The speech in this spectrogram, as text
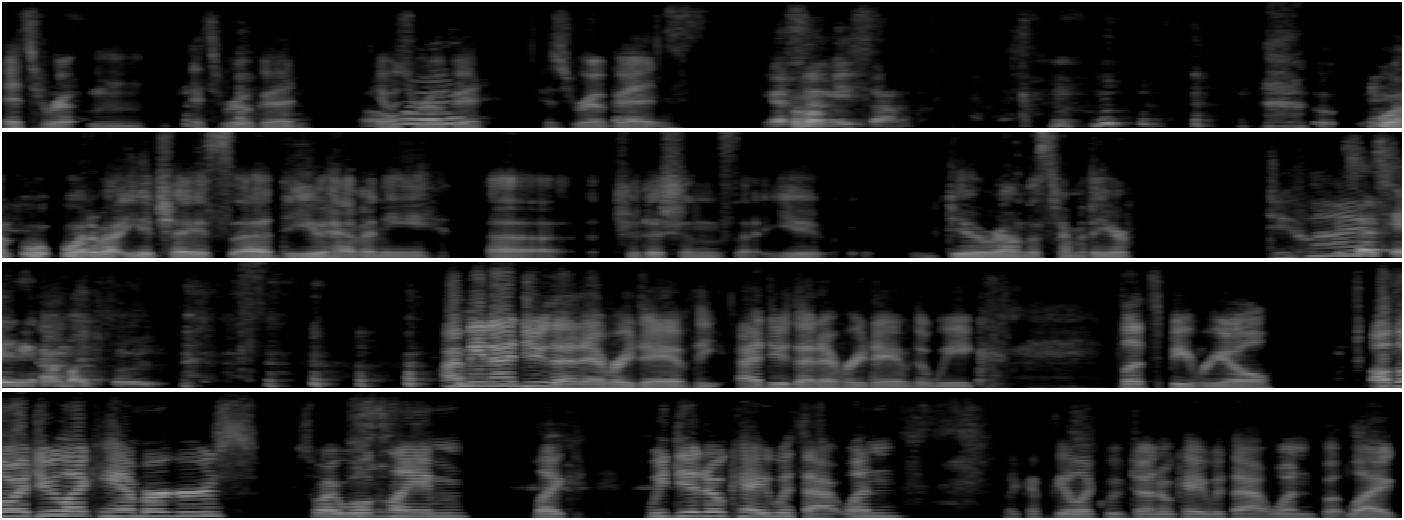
It's real. Mm, it's real good. It was real Alright. good. It's real good. Nice. You gotta send me some. What What about you, Chase? Uh, do you have any uh, traditions that you do around this time of the year? Do I? Besides hating on white food. I mean, I do that every day of the. I do that every day of the week. Let's be real. Although I do like hamburgers, so I will Mhm. claim like we did okay with that one. Like I feel like we've done okay with that one, but like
